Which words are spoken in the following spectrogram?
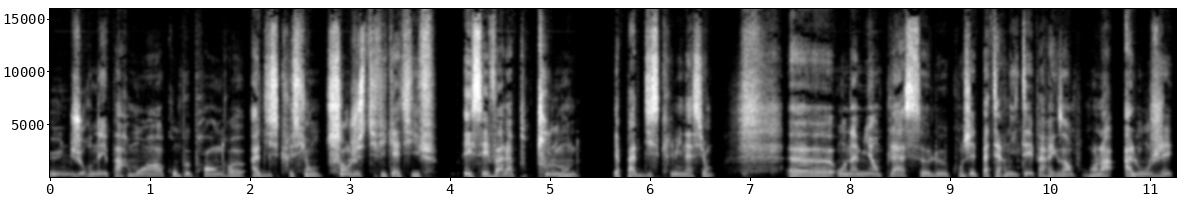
une journée par mois qu'on peut prendre à discrétion, sans justificatif. Et c'est valable pour tout le monde. Il n'y a pas de discrimination. Euh, on a mis en place le congé de paternité, par exemple, on l'a allongé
